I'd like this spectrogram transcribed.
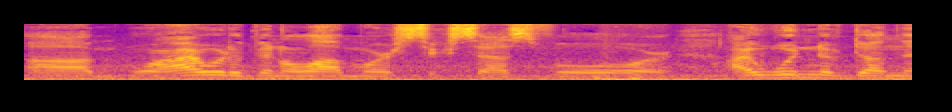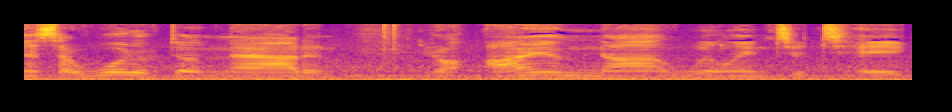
Um, or I would have been a lot more successful, or I wouldn't have done this, I would have done that. And, you know, I am not willing to take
